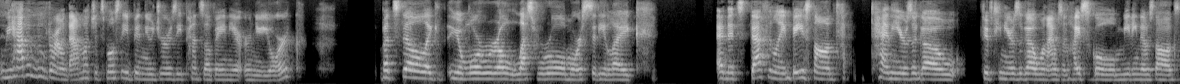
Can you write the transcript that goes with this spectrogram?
We haven't moved around that much. It's mostly been New Jersey, Pennsylvania, or New York. But still like, you know, more rural, less rural, more city like and it's definitely based on t- 10 years ago 15 years ago when i was in high school meeting those dogs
